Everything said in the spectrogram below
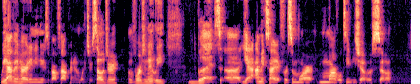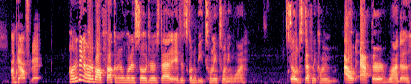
we haven't heard any news about Falcon and Winter Soldier, unfortunately, but uh, yeah, I'm excited for some more Marvel TV shows. So I'm down for that. Only thing I heard about Falcon and Winter Soldier is that it is going to be 2021. So it's definitely coming out after Wanda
